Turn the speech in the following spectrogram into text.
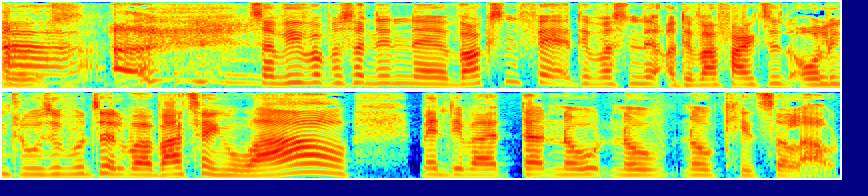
klogt. Så vi var på sådan en øh, voksenferie, det var sådan, og det var faktisk et all-inclusive hotel, hvor jeg bare tænkte, wow, men det var der, no, no, no kids allowed.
